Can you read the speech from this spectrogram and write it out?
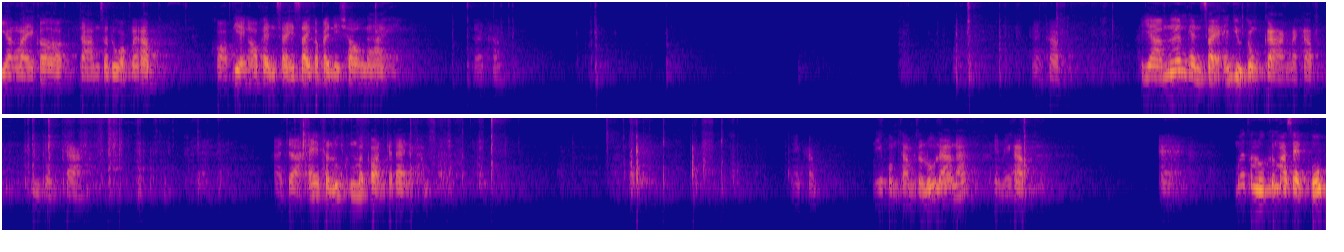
อย่างไรก็ตามสะดวกนะครับ ขอเพียงเอาแผ่นใสใส่เข้าไปในช่องได้นะครับนะครับ พยายามเลื่อนแผ่นใสให้อยู่ตรงกลางนะครับ อยู่ตรงกลาง อาจจะให้ทะลุขึ้นมาก่อนก็ได้นะครับนะครับ นี่ผมทำทะลุแล้วนะ เห็นไหมครับอ่าเมื่อทะลุขึ้นมาเสร็จปุ๊บ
